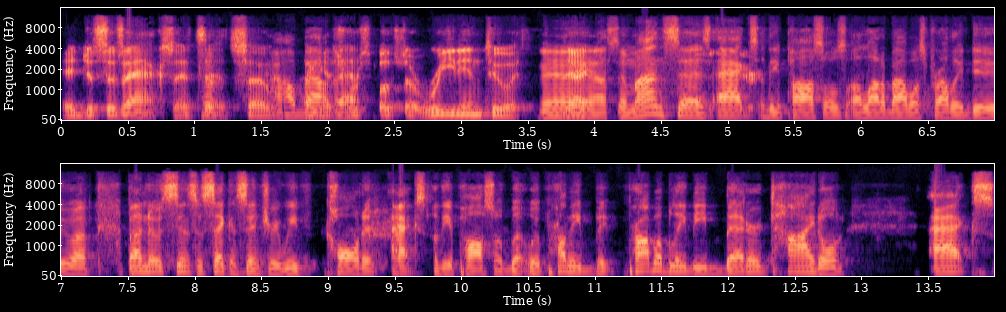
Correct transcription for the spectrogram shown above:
It just says Acts. That's oh, it. So how about that? We're supposed to read into it. Yeah, yeah. So mine says Acts of the Apostles. A lot of Bibles probably do, uh, but I know since the second century we've called it Acts of the Apostle. But would probably be, probably be better titled acts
